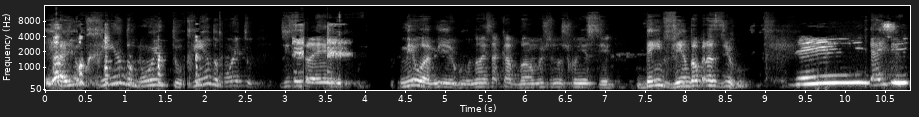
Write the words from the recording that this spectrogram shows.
E aí eu rindo muito, rindo muito, disse para ele, meu amigo, nós acabamos de nos conhecer. Bem-vindo ao Brasil. Gente, e aí,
